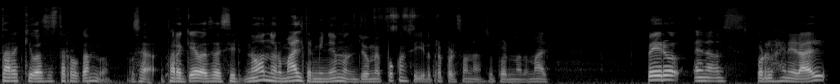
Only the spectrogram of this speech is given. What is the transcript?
¿para qué vas a estar rogando? O sea, ¿para qué vas a decir, no, normal, terminemos, yo me puedo conseguir otra persona, súper normal? Pero en por lo general,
